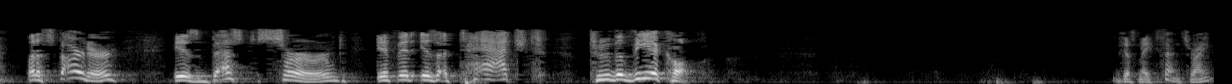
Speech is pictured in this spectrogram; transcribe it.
but a starter is best served if it is attached to the vehicle. It just makes sense, right?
